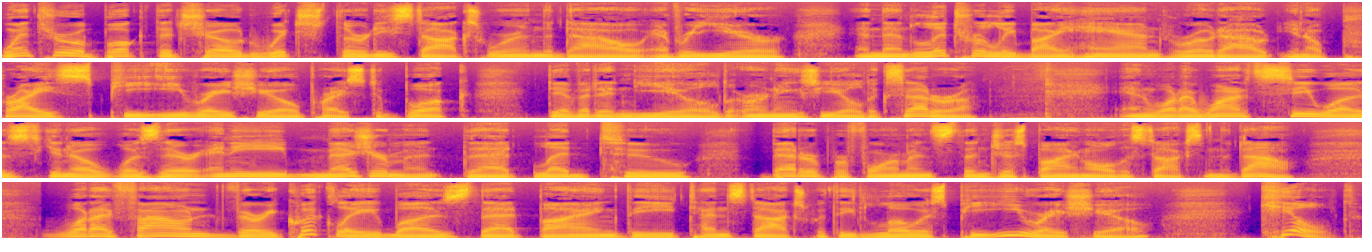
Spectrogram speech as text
Went through a book that showed which 30 stocks were in the Dow every year, and then literally by hand wrote out, you know, price, PE ratio, price to book, dividend yield, earnings yield, etc. And what I wanted to see was, you know, was there any measurement that led to better performance than just buying all the stocks in the Dow? What I found very quickly was that buying the 10 stocks with the lowest PE ratio killed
